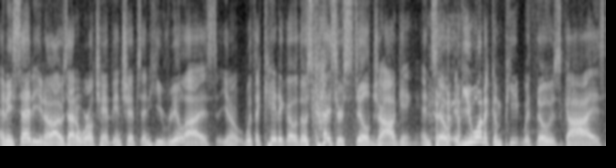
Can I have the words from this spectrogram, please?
And he said, you know, I was at a world championships and he realized, you know, with a K to go, those guys are still jogging. And so if you want to compete with those guys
